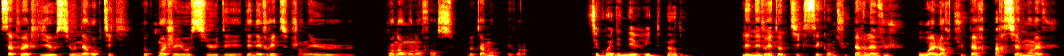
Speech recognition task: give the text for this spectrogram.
Ça peut être lié aussi au nerf optique. Donc, moi, j'ai aussi eu des, des névrites. J'en ai eu pendant mon enfance, notamment. Et voilà. C'est quoi des névrites, pardon? Les névrites optiques, c'est quand tu perds la vue ou alors tu perds partiellement la vue.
